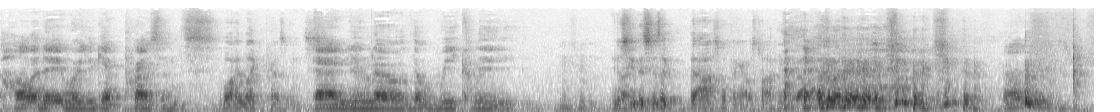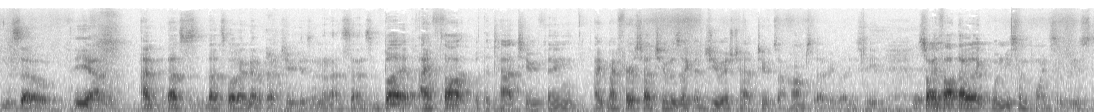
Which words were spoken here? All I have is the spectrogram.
holiday where you get presents, Well, I like presents. and you Yeah. know the weekly. Hmm No, see, this is like the asshole thing I was talking about. Uh, so yeah, I, that's that's what I know about Judaism in that sense. But I thought with the tattoo thing, like my first tattoo was like a Jewish tattoo. It's a Hamsa everybody see. So I thought that would like win me some points at least.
